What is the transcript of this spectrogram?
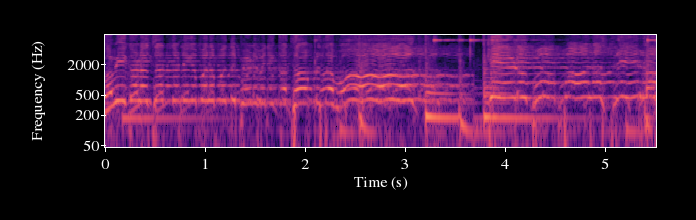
ಕವಿಗಳ ಚಂದನಿಗೆ ಬಲಬಂದು ಬೇಡವಿನಿ ಕಥಾಮೃತ ಕೇಳು ಭೂಪಾಲ ಶ್ರೀರೋ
